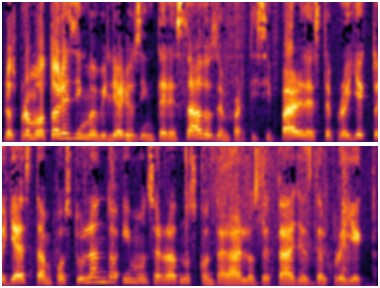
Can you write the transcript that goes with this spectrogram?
Los promotores inmobiliarios interesados en participar de este proyecto ya están postulando y Montserrat nos contará los detalles del proyecto.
